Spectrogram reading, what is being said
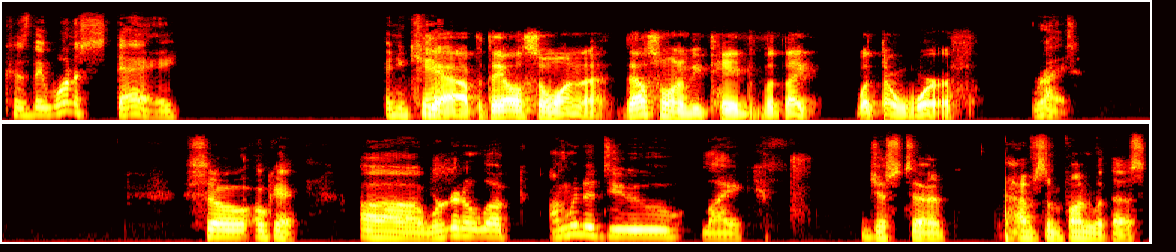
Because they want to stay. And you can't Yeah, but they also want to they also want to be paid with like what they're worth. Right. So okay, uh, we're gonna look. I'm gonna do like just to have some fun with this.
